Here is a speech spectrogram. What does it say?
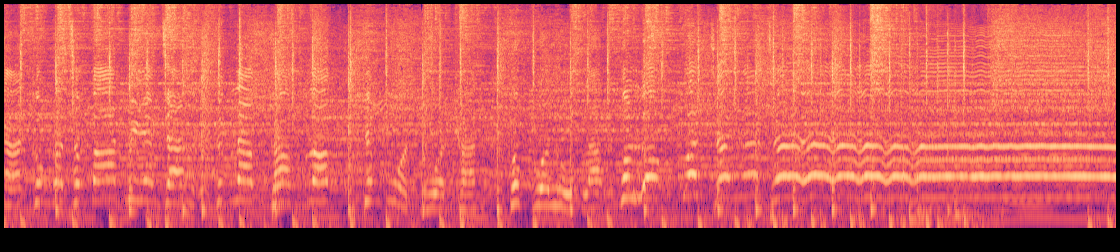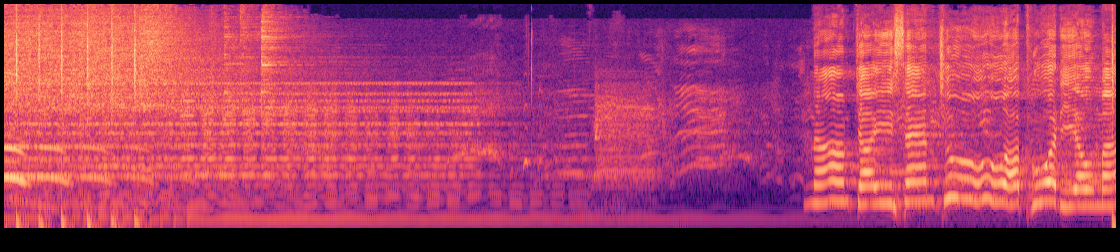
งานของรัฐบาลเวียงจันทร์ทั้งลับทั้งลับเข้มงวดปวดขันเพราะกลัวลูกหลานเพราะลงวัฒนธรรมน้ำใจแสนชั่วผัวเดียวไม่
